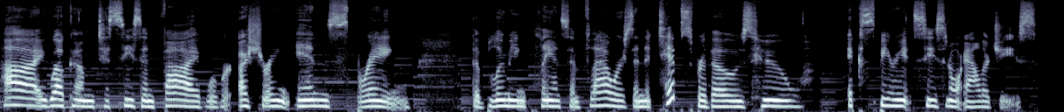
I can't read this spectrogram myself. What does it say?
Hi, welcome to season five, where we're ushering in spring, the blooming plants and flowers, and the tips for those who experience seasonal allergies.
